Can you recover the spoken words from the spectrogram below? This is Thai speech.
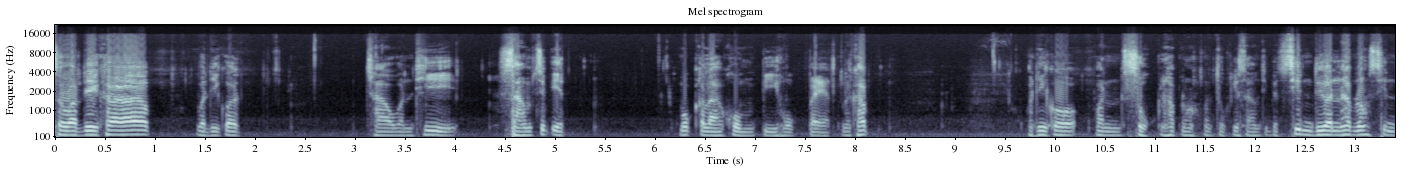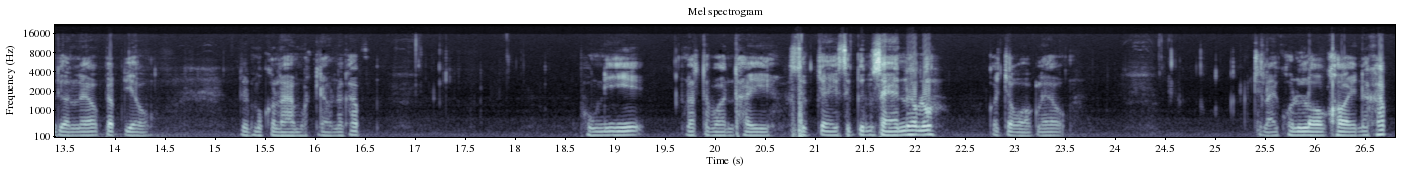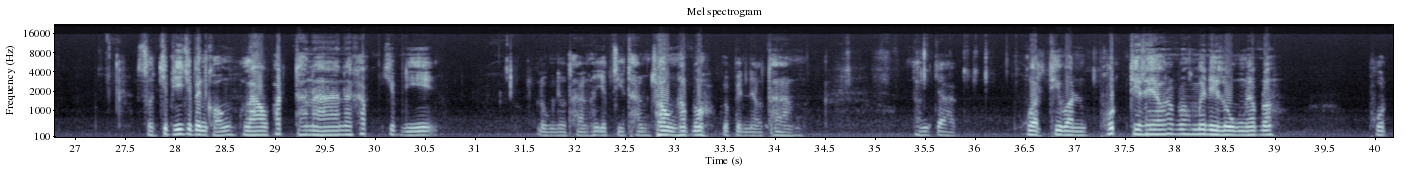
สวัสดีครับ วันนี้ก็เช้าวันที่ 31 มกราคมปี 68 นะครับ วันนี้ก็วันศุกร์นะครับเนาะวันศุกร์ที่ 31 สิ้นเดือนนะครับเนาะสิ้นเดือนแล้วแป๊บเดียว เดือนมกราหมดแล้วนะครับพรุ่งนี้รัฐบาลไทยศึกใจศึกเกินแสนนะครับเนาะ ก็จะออกแล้ว ที่หลายคนรอคอยนะครับ ส่วนคลิปนี้จะเป็นของลาวพัฒนานะครับคลิปนี้ ลงแนวทางให้ FC ทางช่องครับเนาะเพื่อเป็นแนวทาง หลังจากงวดที่วันพุธที่แล้วครับเนาะไม่ได้ลงนะครับเนาะพุธ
